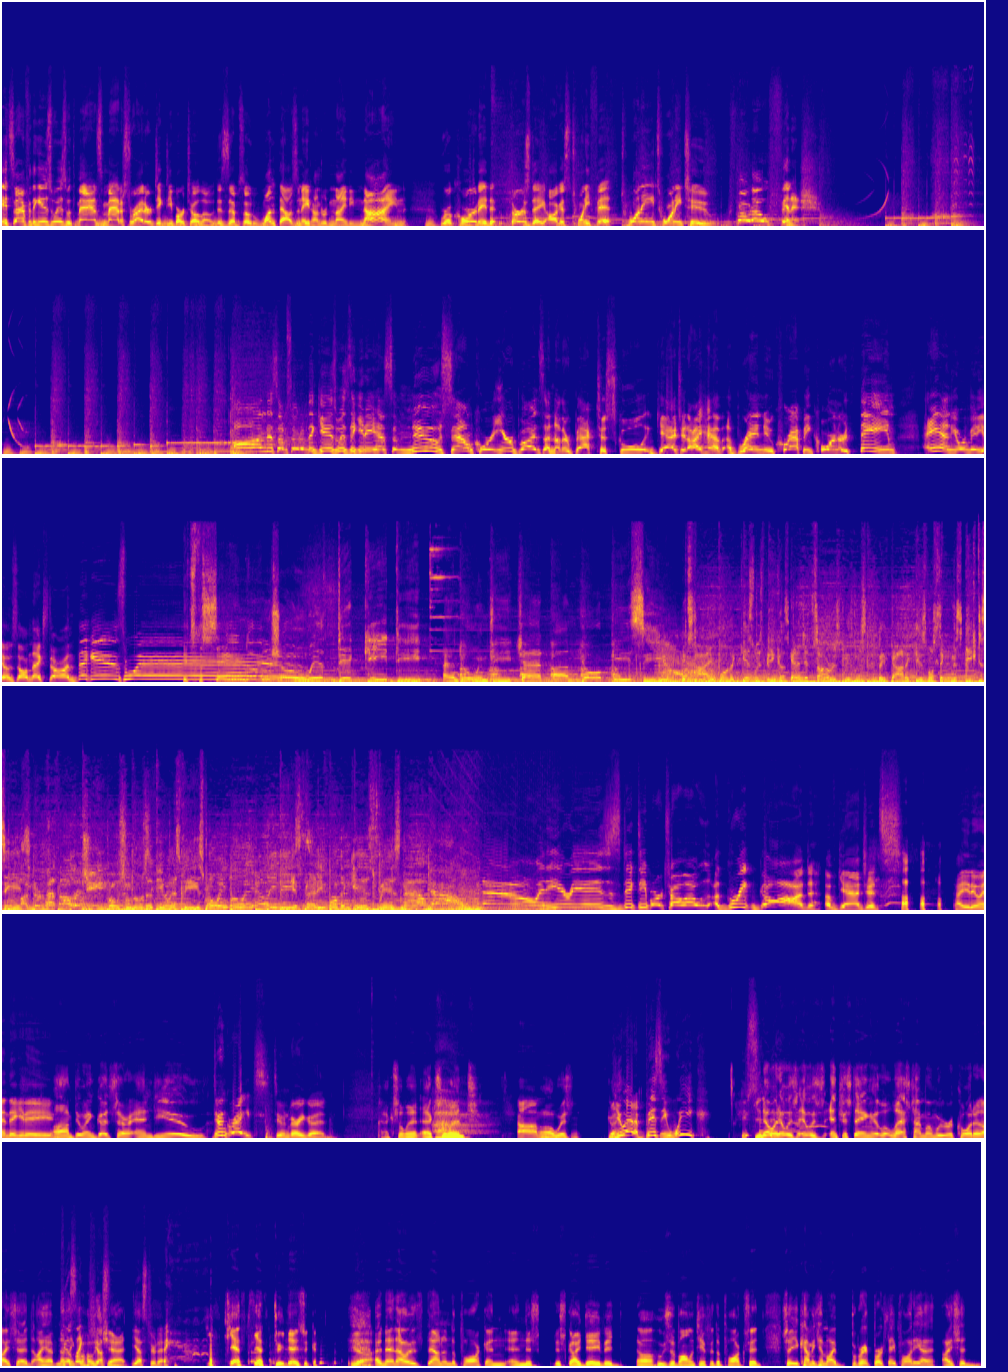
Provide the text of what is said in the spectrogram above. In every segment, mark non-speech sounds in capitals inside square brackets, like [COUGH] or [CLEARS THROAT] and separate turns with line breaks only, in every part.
It's time for the Giz Wiz with MAD's Maddest writer Dick DeBartolo. This is episode 1899, recorded Thursday, August 25th, 2022. Photo finish. On this episode of the Giz Wiz, Dickie D has some new Soundcore earbuds, another back to school gadget. I have a brand new crappy corner theme, and your videos all next on The Giz Wiz.
It's the same damn show with Dickie D and OMG Chad on your PC. It's time for the Giz Wiz because gadgets are his business. They've got a gizmo sickness, geek disease, under pathology, rows and rows of USBs, glowing, glowing LEDs. Get ready for the Giz Wiz now.
Now, and here he is, Dick DeBartolo, a Greek god of gadgets. [LAUGHS] How you doing, Dickie D?
I'm doing good, sir. And you?
doing great. Doing very good.
Excellent, excellent. [SIGHS]
Um,
uh, with,
you had a busy week. You,
you know what? It was it was interesting. Last time when we recorded, I said I have nothing
Feels like
for host
just
chat. [LAUGHS]
yesterday. [LAUGHS]
Yes, yes, two days ago.
yeah.
And then I was down in the park, and and this this guy David, uh, who's a volunteer for the park, said, "So you're coming to my bir- birthday party?" I, I said,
